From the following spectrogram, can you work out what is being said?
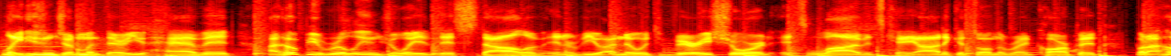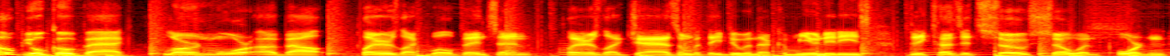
Ladies and gentlemen, there you have it. I hope you really enjoy this style of interview. I know it's very short, it's live, it's chaotic, it's on the red carpet, but I hope you'll go back, learn more about players like Will Benson, players like Jazz, and what they do in their communities because it's so, so important.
